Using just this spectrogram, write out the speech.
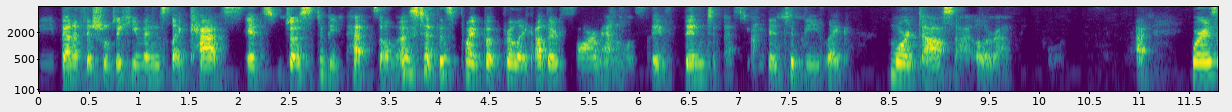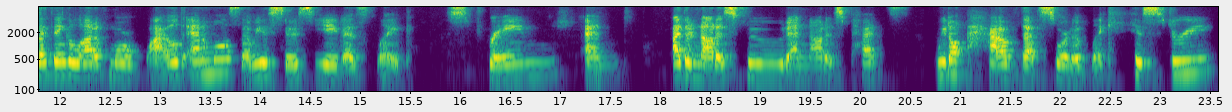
be beneficial to humans. Like cats it's just to be pets almost at this point but for like other farm animals they've been domesticated to be like more docile around people uh, whereas i think a lot of more wild animals that we associate as like strange and either not as food and not as pets we don't have that sort of like history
